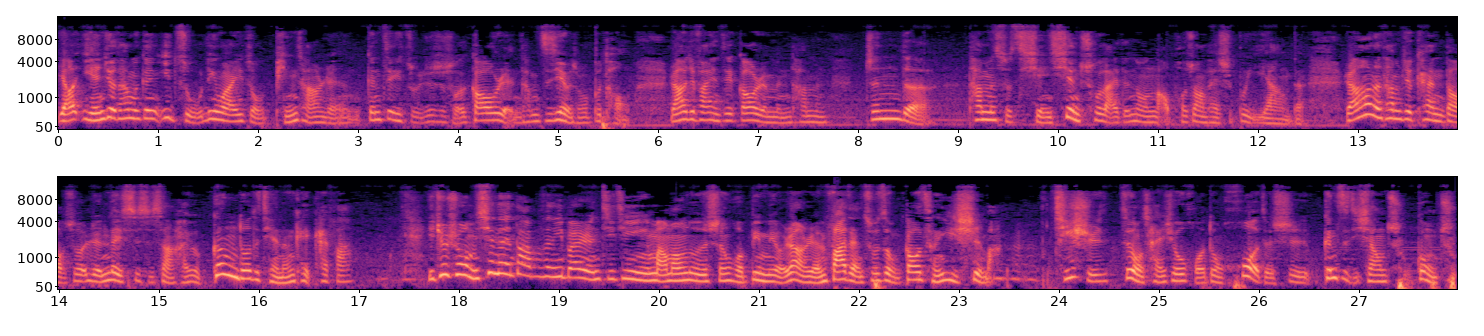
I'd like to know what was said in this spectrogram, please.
要研究他们跟一组另外一种平常人跟这一组就是所谓高人他们之间有什么不同，然后就发现这些高人们他们。真的，他们所显现出来的那种脑波状态是不一样的。然后呢，他们就看到说，人类事实上还有更多的潜能可以开发。也就是说，我们现在大部分一般人汲汲营营、忙忙碌碌的生活，并没有让人发展出这种高层意识嘛。其实，这种禅修活动，或者是跟自己相处、共处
